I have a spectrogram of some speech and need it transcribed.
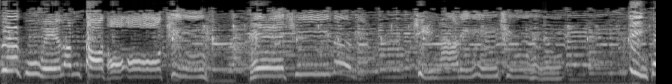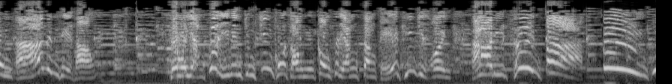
自古为郎到大厅，抬起头来听啊聆听。进宫大人在上，在我扬州里面进金科状元，高质梁上代替进恩，哪里称霸进宫？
